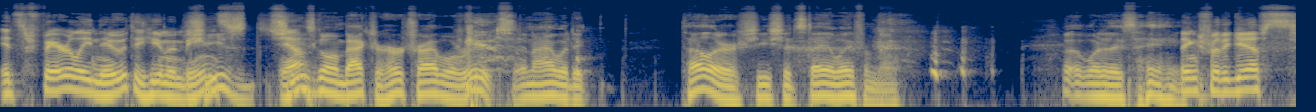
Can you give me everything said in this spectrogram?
it's fairly new to human beings. She's she's Yeah. going back to her tribal roots, and I would tell her she should stay away from there. What are they saying? Thanks for the gifts.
